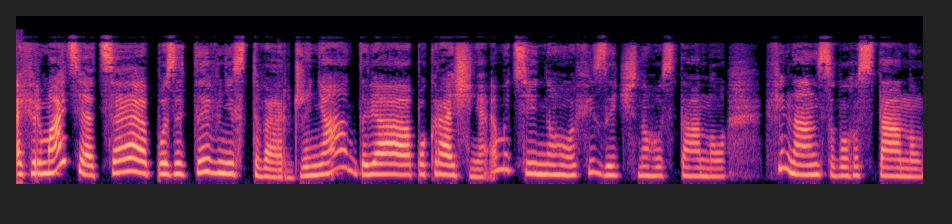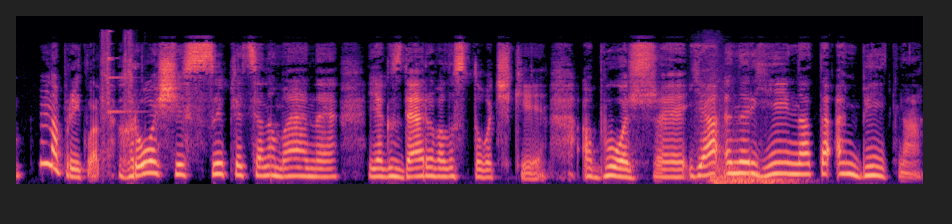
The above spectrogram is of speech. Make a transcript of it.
Афірмація це позитивні ствердження для покращення емоційного, фізичного стану, фінансового стану. Наприклад, гроші сипляться на мене, як з дерева листочки. Або ж е, я енергійна та амбітна.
